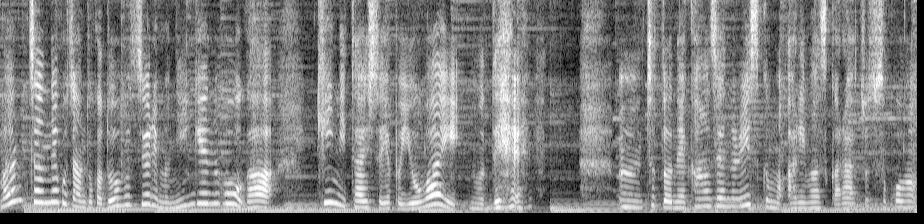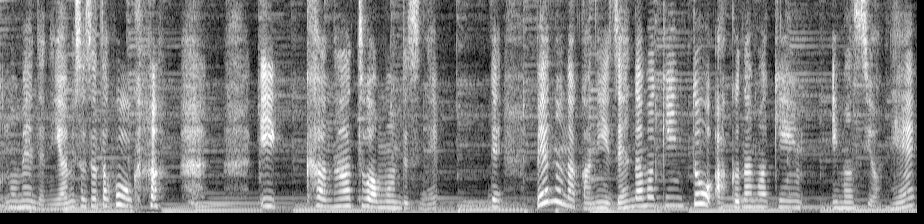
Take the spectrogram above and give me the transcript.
ワンちゃん猫ちゃんとか動物よりも人間の方が菌に対してやっぱ弱いので うん、ちょっとね感染のリスクもありますからちょっとそこの面でねやめさせた方が いいかなとは思うんですね。で便の中に善玉菌と悪玉菌いますよね。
